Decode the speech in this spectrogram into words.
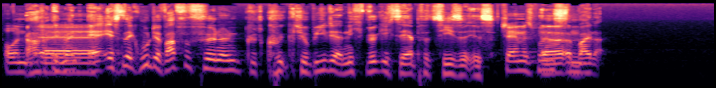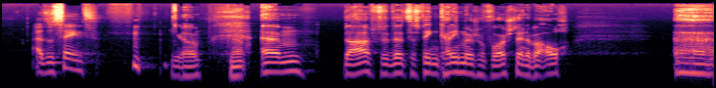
Und Ach, äh, ich mein, er ist eine gute Waffe für einen QB, der nicht wirklich sehr präzise ist. James Winston, Äh, weil, also Saints. ja. Ja. Ähm, ja, deswegen kann ich mir schon vorstellen, aber auch, äh,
